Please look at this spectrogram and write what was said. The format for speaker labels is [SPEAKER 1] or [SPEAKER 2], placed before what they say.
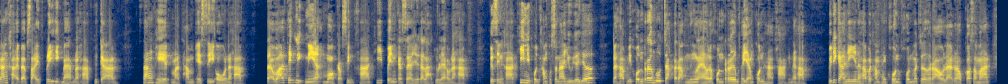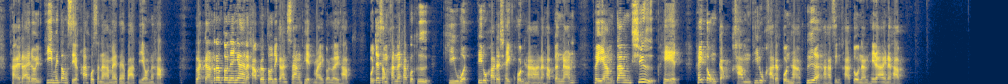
[SPEAKER 1] การขายแบบสายฟรีอีกแบบนะครับ คือการสร้างเพจมาทำ SEO นะครับ แต่ว่าเทคนิคนี้เหมาะกับสินค้าที่เป็นกระแสในตลาดอยู่แล้วนะครับ คือสินค้าที่มีคนทำโฆษณาอยู่เยอะๆนะครับ มีคนเริ่มรู้จักระดับหนึ่งแล้ว แล้วคนเริ่มพยายามค้นหาขายนะครับ วิธีการนี้นะครับจะทำให้คนค้นมาเจอเราแล้วเราก็สามารถขายได้โดยที่ไม่ต้องเสียค่าโฆษณาแม้แต่บาทเดียวนะครับ หลักการเริ่มต้นง่ายๆนะครับ เริ่มต้นด้วยการสร้างเพจใหม่ก่อนเลยครับ หัวใจสำคัญนะครับก็คือ คีย์เวิร์ดที่ลูกค้าจะใช้ค้นหานะครับ ดังนั้นพยายามตั้งชื่อเพจ ให้ตรงกับคำที่ลูกค้าจะค้นหาเพื่อหาสินค้าตัวนั้นให้ได้นะครับ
